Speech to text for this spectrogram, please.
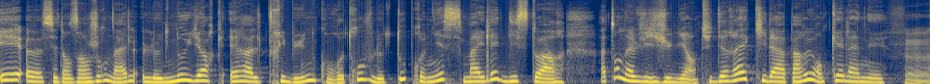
Et euh, c'est dans un journal, le New York Herald Tribune, qu'on retrouve le tout premier smiley de l'histoire. À ton avis, Julien, tu dirais qu'il a apparu en quelle année? Hmm,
